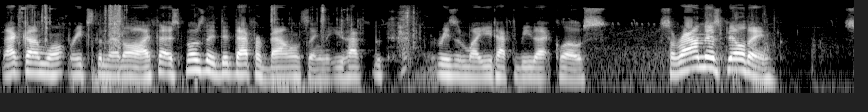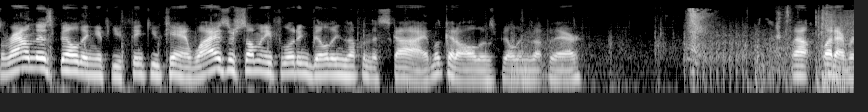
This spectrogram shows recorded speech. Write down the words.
That gun won't reach them at all. I, I suppose they did that for balancing. That you have to, reason why you'd have to be that close. Surround this building. Surround this building if you think you can. Why is there so many floating buildings up in the sky? Look at all those buildings up there. Well, whatever.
